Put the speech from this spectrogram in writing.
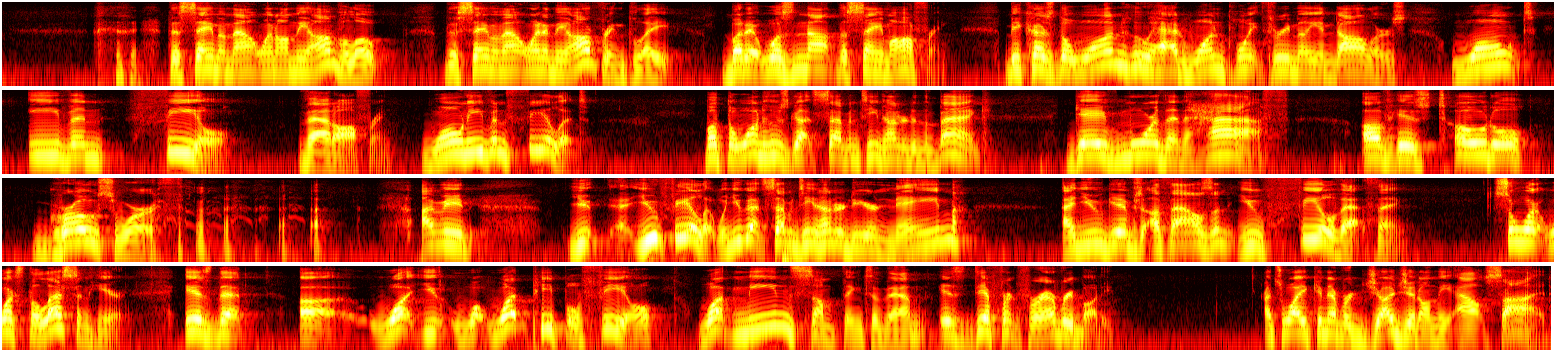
the same amount went on the envelope, the same amount went in the offering plate, but it was not the same offering. Because the one who had $1.3 million won't even feel that offering, won't even feel it. But the one who's got 1700 in the bank gave more than half of his total gross worth. I mean, you you feel it when you got 1700 to your name and you give a thousand, you feel that thing. So what, what's the lesson here? Is that uh, what you what, what people feel, what means something to them, is different for everybody. That's why you can never judge it on the outside.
